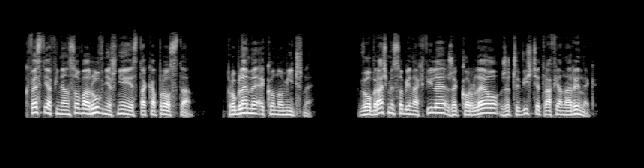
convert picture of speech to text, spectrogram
Kwestia finansowa również nie jest taka prosta. Problemy ekonomiczne. Wyobraźmy sobie na chwilę, że Corleo rzeczywiście trafia na rynek.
